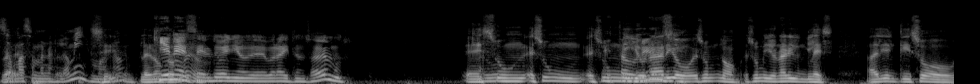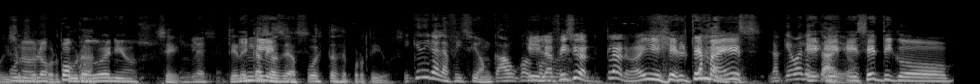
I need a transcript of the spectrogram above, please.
claro. más o menos lo mismo, Sí, ¿no? ¿Quién torneo. es el dueño de Brighton? ¿Sabemos? Es un, es un, es un millonario, es un, no, es un millonario inglés. Alguien que hizo, hizo Uno su de los fortuna. pocos dueños. Sí, Ingleses. tiene Ingleses. casas de apuestas deportivas. ¿Y qué dirá la afición? Ah, ¿cómo- Y la afición, claro, ahí el tema gente, es, la que va al eh, estadio. eh, es ético.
